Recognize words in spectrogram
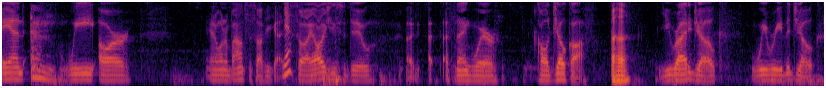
and we are. And I want to bounce this off you guys. Yeah. So I always used to do a, a, a thing where called joke off. Uh huh. You write a joke, we read the joke.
